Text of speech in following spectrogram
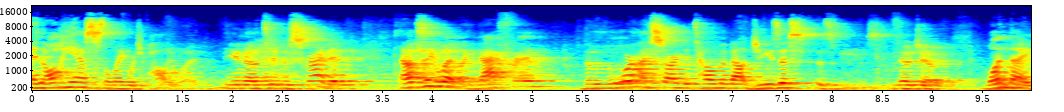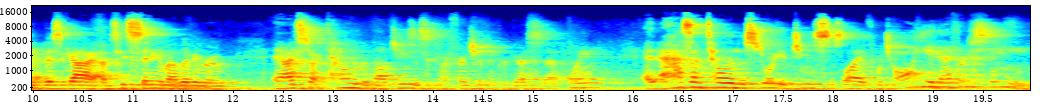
And all he has is the language of Hollywood, you know, to describe it. And I'll tell you what, like that friend, the more I started to tell him about Jesus, is no joke. One night, this guy, I was he's sitting in my living room, and I start telling him about Jesus because my friendship had progressed to that point. And as I'm telling the story of Jesus' life, which all he had ever seen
